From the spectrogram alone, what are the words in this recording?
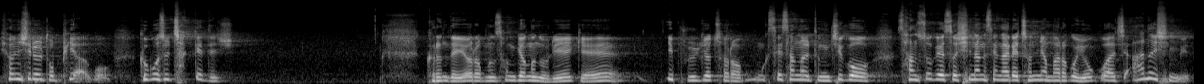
현실을 도피하고 그곳을 찾게 되죠. 그런데 여러분 성경은 우리에게 이 불교처럼 세상을 등지고 산속에서 신앙생활에 전념하라고 요구하지 않으십니다.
